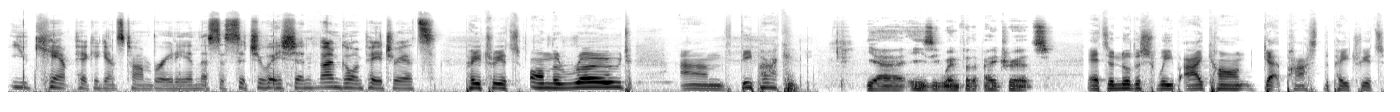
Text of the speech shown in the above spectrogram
You can't pick against Tom Brady in this situation. I'm going Patriots. Patriots on the road and Dipak. Yeah, easy win for the Patriots. It's another sweep. I can't get past the Patriots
